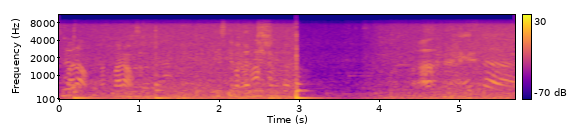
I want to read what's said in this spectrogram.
Asparau, Asparau. Isso que vai deixar Ah, essa.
